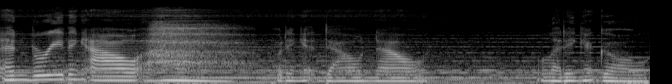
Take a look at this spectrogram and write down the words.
And breathing out. putting it down now, letting it go.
